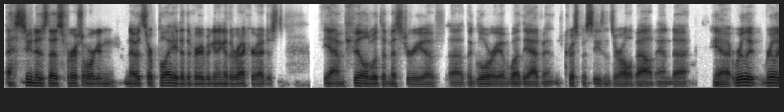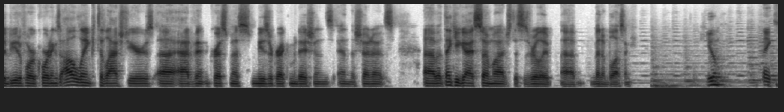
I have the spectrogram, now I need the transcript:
as soon as those first organ notes are played at the very beginning of the record. I just yeah, I'm filled with the mystery of uh, the glory of what the Advent and Christmas seasons are all about, and uh, yeah, really really beautiful recordings. I'll link to last year's uh, Advent and Christmas music recommendations in the show notes. Uh, but thank you guys so much. This has really uh, been a blessing. Thank you. Thanks.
